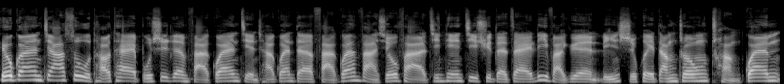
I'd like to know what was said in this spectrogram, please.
有关加速淘汰不适任法官、检察官的法官法修法，今天继续的在立法院临时会当中闯关。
